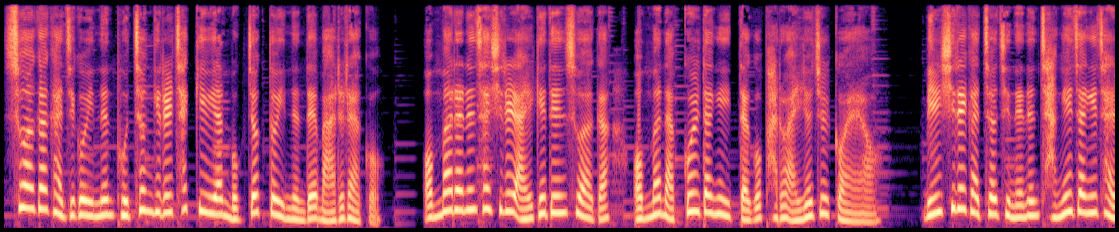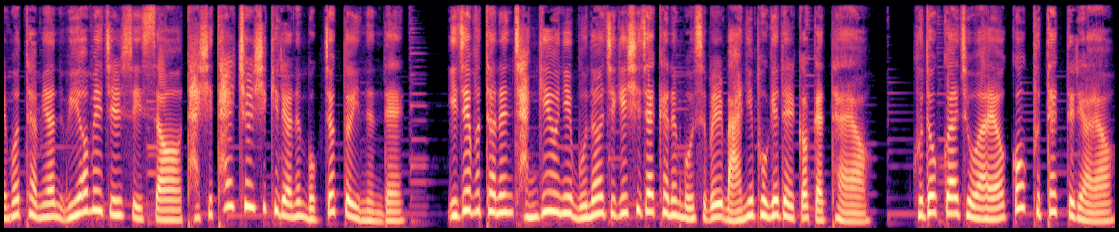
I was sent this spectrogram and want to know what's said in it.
수아가 가지고 있는 보청기를 찾기 위한 목적도 있는데 말을 하고 엄마라는 사실을 알게 된 수아가 엄마 납골당에 있다고 바로 알려줄 거예요. 밀실에 갇혀 지내는 장 회장이 잘못하면 위험해질 수 있어 다시 탈출시키려는 목적도 있는데 이제부터는 장기훈이 무너지기 시작하는 모습을 많이 보게 될 것 같아요. 구독과 좋아요 꼭 부탁드려요.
